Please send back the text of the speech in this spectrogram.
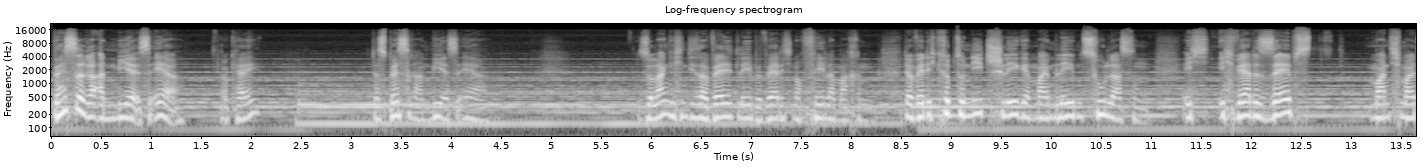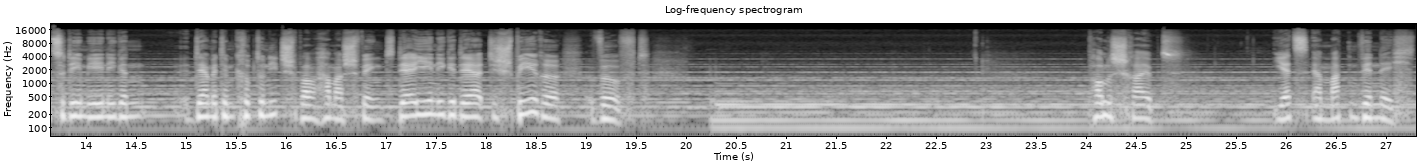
Bessere an mir ist er. Okay? Das Bessere an mir ist er. Solange ich in dieser Welt lebe, werde ich noch Fehler machen. Da werde ich Kryptonitschläge in meinem Leben zulassen. Ich, ich werde selbst manchmal zu demjenigen, der mit dem Kryptonithammer schwingt, derjenige, der die Speere wirft. Paulus schreibt, jetzt ermatten wir nicht,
